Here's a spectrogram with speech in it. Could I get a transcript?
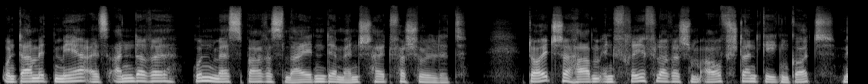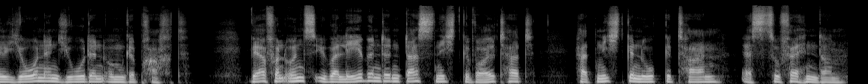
und damit mehr als andere unmessbares Leiden der Menschheit verschuldet. Deutsche haben in frevlerischem Aufstand gegen Gott Millionen Juden umgebracht. Wer von uns Überlebenden das nicht gewollt hat, hat nicht genug getan, es zu verhindern.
